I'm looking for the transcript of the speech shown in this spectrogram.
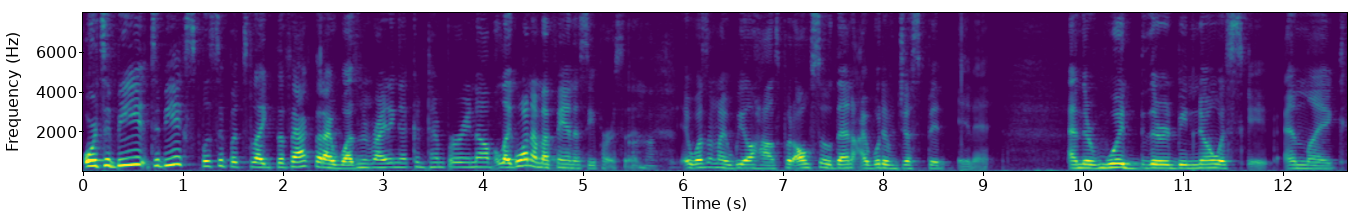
Or to be to be explicit but to, like the fact that i wasn't writing a contemporary novel like one i'm a fantasy person. Uh-huh. it wasn't my wheelhouse but also then i would have just been in it. And there would there would be no escape. And like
